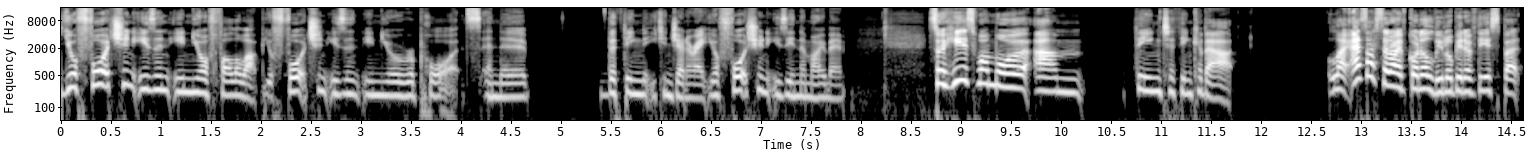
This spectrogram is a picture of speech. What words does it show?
Your fortune isn't in your follow up. Your fortune isn't in your reports and the the thing that you can generate. Your fortune is in the moment. So here's one more um, thing to think about. Like, as I said, I've got a little bit of this, but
